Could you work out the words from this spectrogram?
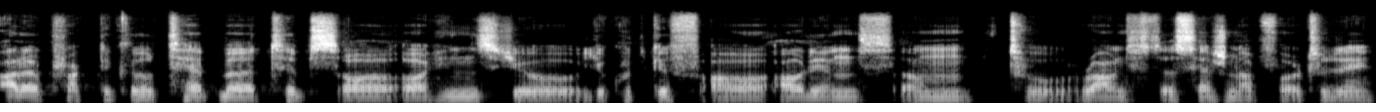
other practical tab, uh, tips or, or, hints you you could give our audience um, to round the session up for today?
